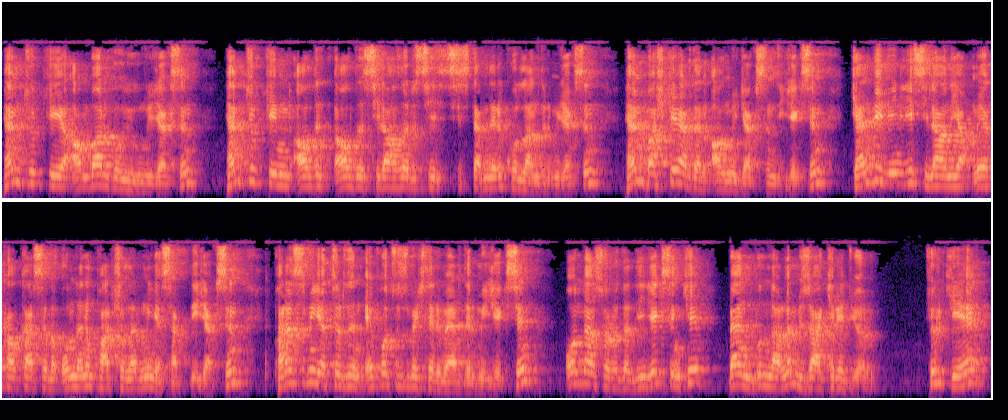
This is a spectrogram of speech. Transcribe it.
hem Türkiye'ye ambargo uygulayacaksın, hem Türkiye'nin aldığı, aldığı silahları, si- sistemleri kullandırmayacaksın, hem başka yerden almayacaksın diyeceksin. Kendi milli silahını yapmaya kalkarsa da onların parçalarını yasaklayacaksın. Parasını yatırdığın F-35'leri verdirmeyeceksin. Ondan sonra da diyeceksin ki ben bunlarla müzakere ediyorum. Türkiye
